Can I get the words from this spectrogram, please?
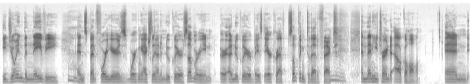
He joined the Navy uh-huh. and spent four years working actually on a nuclear submarine or a nuclear based aircraft, something to that effect. Mm-hmm. And then he turned to alcohol. And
